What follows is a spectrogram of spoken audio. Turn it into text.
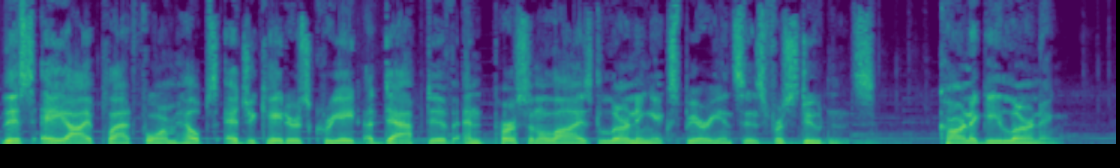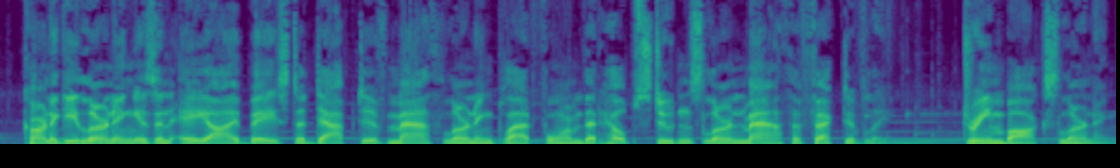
This AI platform helps educators create adaptive and personalized learning experiences for students. Carnegie Learning. Carnegie Learning is an AI-based adaptive math learning platform that helps students learn math effectively. Dreambox Learning.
